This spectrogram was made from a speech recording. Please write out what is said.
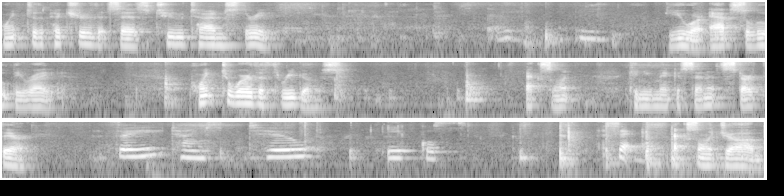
Point to the picture that says 2 times 3. You are absolutely right. Point to where the 3 goes. Excellent. Can you make a sentence? Start there. 3 times 2 equals 6. Excellent job.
